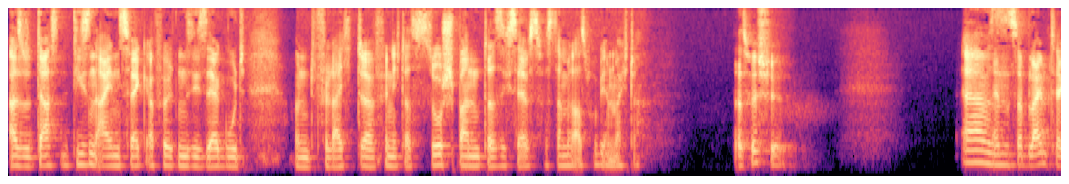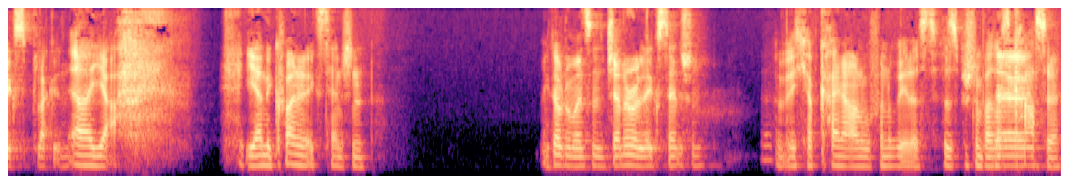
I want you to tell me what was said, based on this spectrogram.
also das, diesen einen Zweck erfüllten sie sehr gut. Und vielleicht äh, finde ich das so spannend, dass ich selbst was damit ausprobieren möchte. Das wäre schön. Ähm, Ein Sublime Text Plugin. Äh, ja. Eher eine Kernel Extension. Ich glaube, du meinst eine General Extension. Ich habe keine Ahnung, wovon du redest. Das ist bestimmt was äh, aus Castle.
